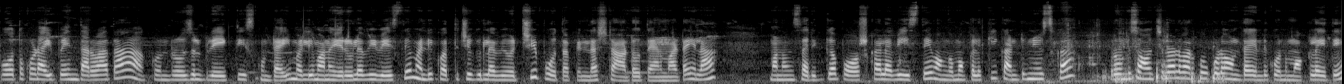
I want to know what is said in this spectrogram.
పూత కూడా అయిపోయిన తర్వాత కొన్ని రోజులు బ్రేక్ తీసుకుంటాయి. మళ్ళీ మనం ఎరువులు అవి వేస్తే మళ్ళీ కొత్త చిగురులు అవి వచ్చి పూత పింద స్టార్ట్ అవుతాయి అనమాట ఇలా మనం సరిగ్గా పోషకాలు అవి ఇస్తే వంగ మొక్కలకి కంటిన్యూస్గా రెండు సంవత్సరాల వరకు కూడా ఉంటాయండి కొన్ని మొక్కలు అయితే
